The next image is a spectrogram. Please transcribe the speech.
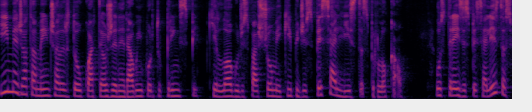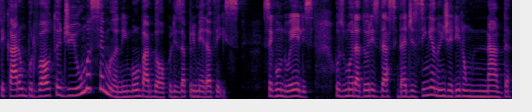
imediatamente alertou o quartel-general em Porto Príncipe, que logo despachou uma equipe de especialistas para o local. Os três especialistas ficaram por volta de uma semana em Bombardópolis a primeira vez. Segundo eles, os moradores da cidadezinha não ingeriram nada,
